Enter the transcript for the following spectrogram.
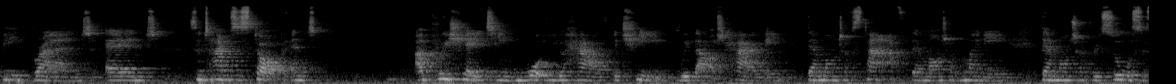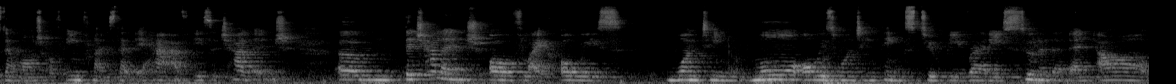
big brand and sometimes stop and appreciating what you have achieved without having the amount of staff, the amount of money, the amount of resources, the amount of influence that they have is a challenge. Um, the challenge of like always wanting more, always wanting things to be ready sooner than they are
